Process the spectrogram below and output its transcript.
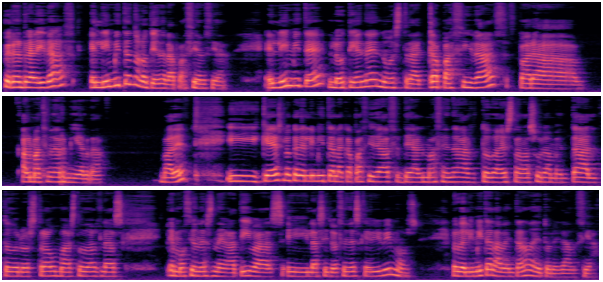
Pero en realidad, el límite no lo tiene la paciencia. El límite lo tiene nuestra capacidad para almacenar mierda. ¿Vale? ¿Y qué es lo que delimita la capacidad de almacenar toda esta basura mental, todos los traumas, todas las emociones negativas y las situaciones que vivimos? Lo delimita la ventana de tolerancia.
